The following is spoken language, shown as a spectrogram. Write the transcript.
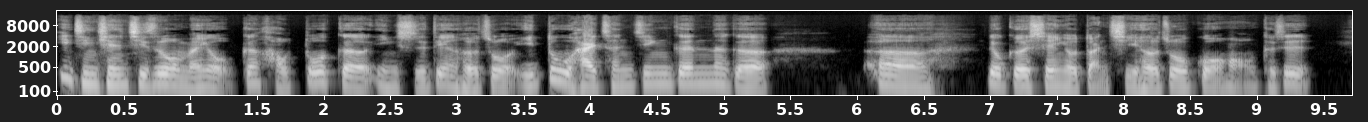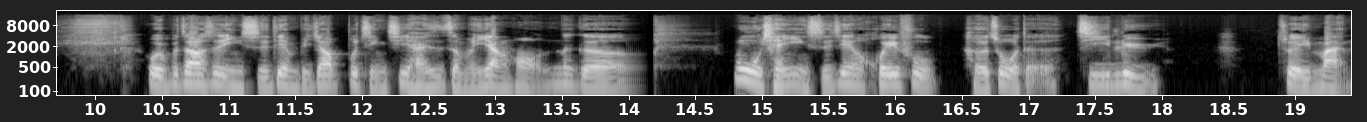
疫情前其实我们有跟好多个饮食店合作，一度还曾经跟那个呃六哥鲜有短期合作过哦，可是我也不知道是饮食店比较不景气还是怎么样哦，那个。目前饮食店恢复合作的几率最慢，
